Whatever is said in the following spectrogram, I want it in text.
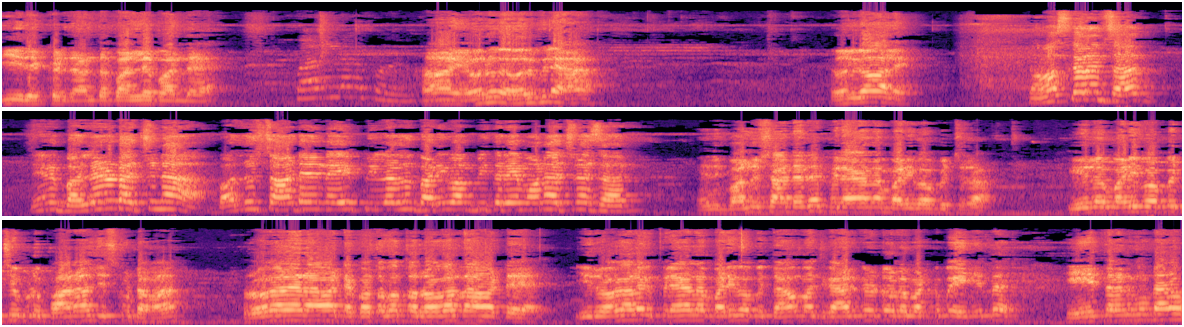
గీరు ఎక్కడిది? అంత బల్లే బందే. ఆ, ఎవరు ఎవరు పిల్ల? ఎవరు కావాలి? నమస్కారం సార్. నేను బల్లె నుండి వచ్చిన. బళ్ళు స్టార్ట్ అయినాయి. పిల్లలను బడికి పంపిస్తారేమో అని వచ్చిన సార్. ఇది బళ్ళు స్టార్ట్ అయితే పిల్లగాళ్ళని బడికి పంపించురా? వీళ్ళని బడికి పంపించి ఇప్పుడు పానాలు తీసుకుంటామా రోగాలే రావట్టే కొత్త కొత్త రోగాలు రావట్టే. ఈ రోగాలకు పిల్లగాళ్ళని బడికి పంపిస్తామా మంచి ఆడుకునే పట్టుకుపోయి ఏం చేస్తారు ఏం చేస్తారు అనుకుంటారు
